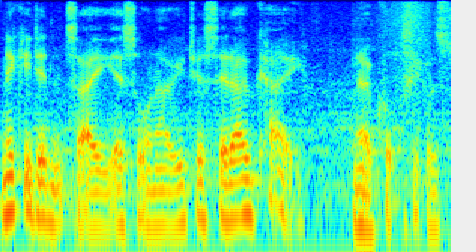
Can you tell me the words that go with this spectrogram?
Niki didn't say yes or no, he just said okay. Now, of course, it was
